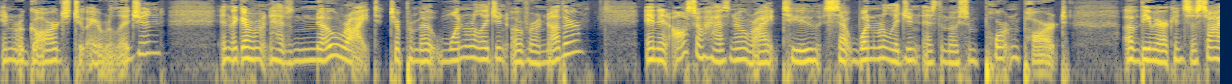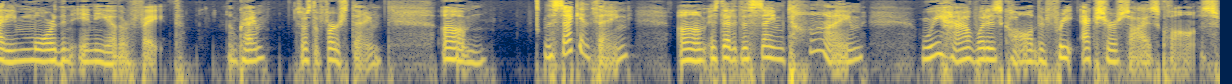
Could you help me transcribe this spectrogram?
in regards to a religion, and the government has no right to promote one religion over another, and it also has no right to set one religion as the most important part of the American society more than any other faith. Okay? So that's the first thing. Um, the second thing um, is that at the same time, we have what is called the Free Exercise Clause.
